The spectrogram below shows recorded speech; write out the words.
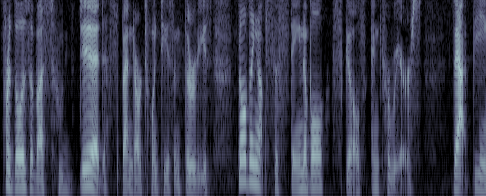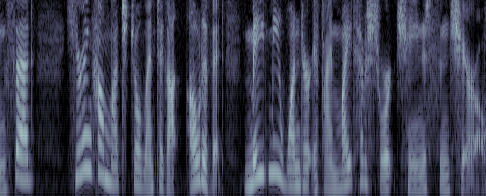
for those of us who did spend our 20s and 30s building up sustainable skills and careers. That being said, Hearing how much Jolenta got out of it made me wonder if I might have shortchanged Sincero.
